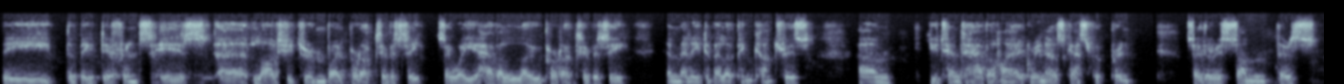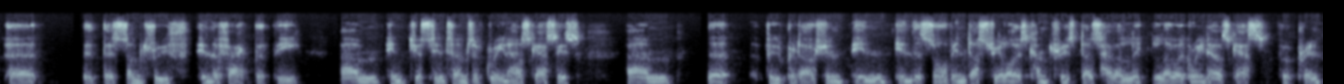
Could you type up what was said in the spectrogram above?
the the big difference is uh, largely driven by productivity. So where you have a low productivity in many developing countries, um, you tend to have a higher greenhouse gas footprint. So there is some there's uh, there's some truth in the fact that the um, in just in terms of greenhouse gases, um, the food production in, in the sort of industrialized countries does have a lower greenhouse gas footprint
